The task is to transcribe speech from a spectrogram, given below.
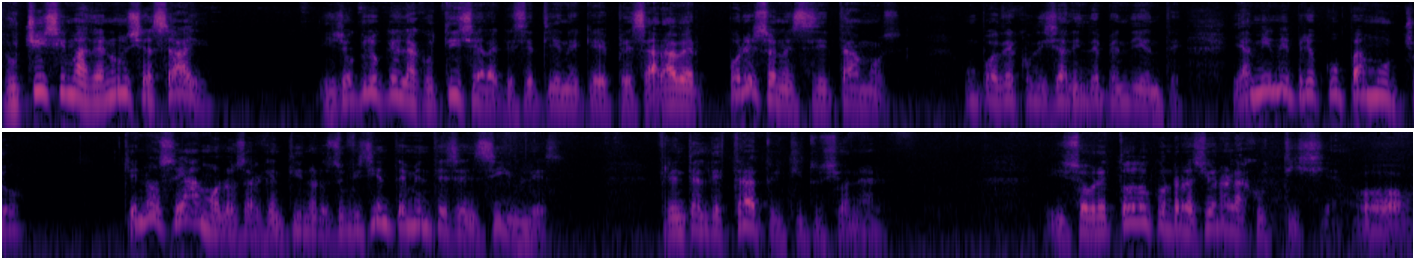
Muchísimas denuncias hay. Y yo creo que es la justicia la que se tiene que expresar. A ver, por eso necesitamos un poder judicial independiente. Y a mí me preocupa mucho que no seamos los argentinos lo suficientemente sensibles frente al destrato institucional. Y sobre todo con relación a la justicia, o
